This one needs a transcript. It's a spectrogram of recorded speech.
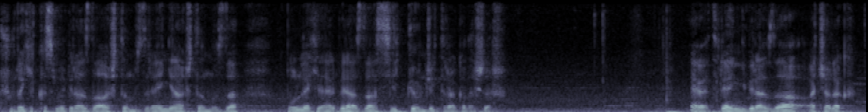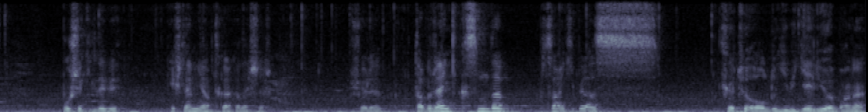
Şuradaki kısmı biraz daha açtığımızda, rengini açtığımızda bu lekeler biraz daha silik görünecektir arkadaşlar. Evet, rengi biraz daha açarak bu şekilde bir işlem yaptık arkadaşlar. Şöyle, tabi renk kısmında sanki biraz kötü oldu gibi geliyor bana.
